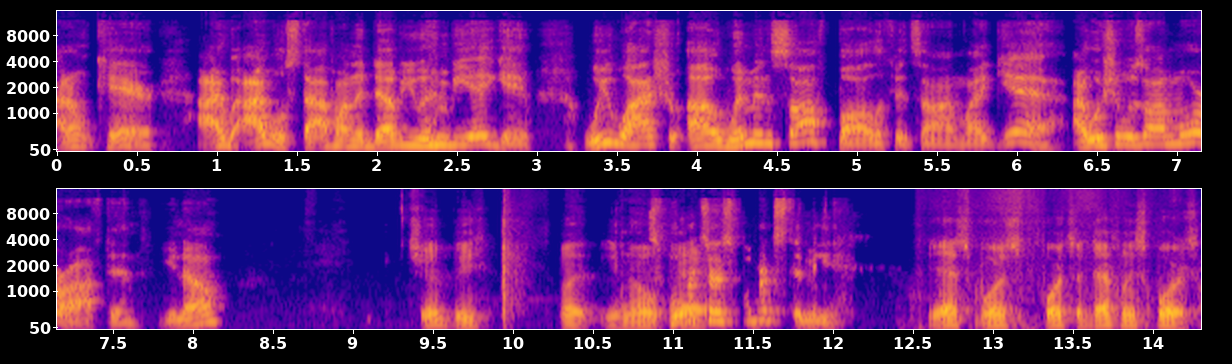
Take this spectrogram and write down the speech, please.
I don't care. I I will stop on a WNBA game. We watch uh women's softball if it's on. Like, yeah, I wish it was on more often. You know, should be. But you know, sports at- are sports to me. Yeah, sports sports are definitely sports.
